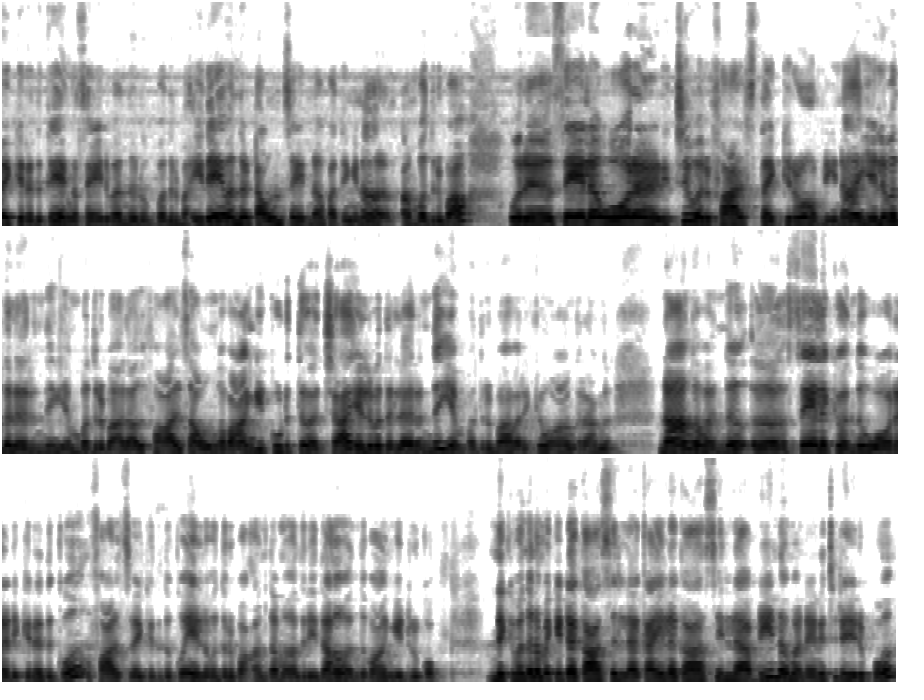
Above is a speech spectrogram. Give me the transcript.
வைக்கிறதுக்கு எங்கள் சைடு வந்து முப்பது ரூபாய் இதே வந்து டவுன் சைடுனா பார்த்தீங்கன்னா ஐம்பது ரூபா. ஒரு சேலை ஓர அடித்து ஒரு ஃபால்ஸ் தைக்கிறோம் அப்படின்னா எழுவதுலேருந்து எண்பது ரூபாய் அதாவது ஃபால்ஸ் அவங்க வாங்கி கொடுத்து வச்சா எழுவதுலேருந்து எண்பது ரூபாய் வரைக்கும் வாங்குறாங்க. நாங்கள் வந்து சேலைக்கு வந்து ஓர அடிக்கிறதுக்கும் ஃபால்ஸ் வைக்கிறதுக்கும் எழுபது ரூபாய் அந்த மாதிரி தான் வந்து வாங்கிட்டுருக்கோம் இன்றைக்கி வந்து நம்மக்கிட்ட காசு இல்லை கையில் காசு இல்லை அப்படின்னு நம்ம நினச்சிட்டு இருப்போம்.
